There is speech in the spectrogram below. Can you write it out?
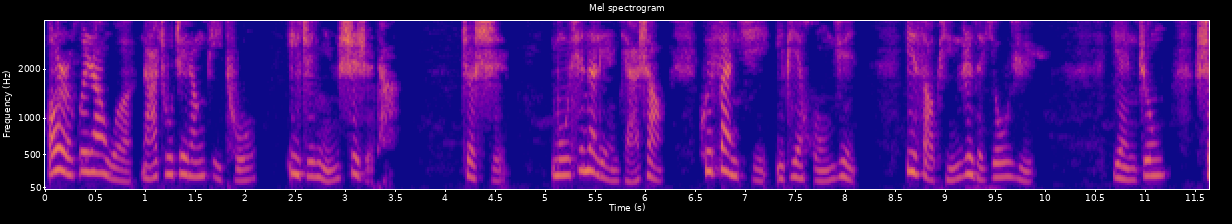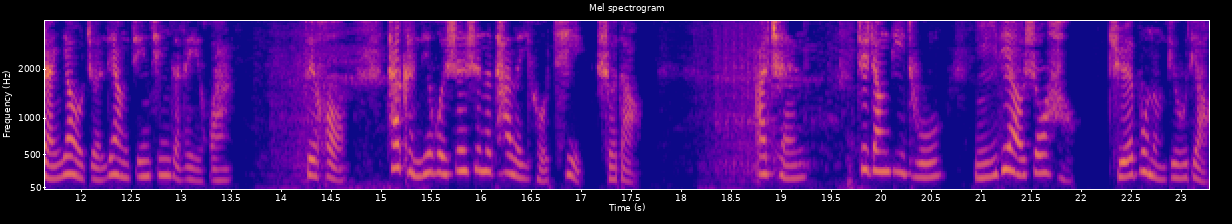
偶尔会让我拿出这张地图，一直凝视着它。这时，母亲的脸颊上会泛起一片红晕，一扫平日的忧郁，眼中闪耀着亮晶晶的泪花。最后，她肯定会深深地叹了一口气，说道：“阿晨，这张地图你一定要收好，绝不能丢掉。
